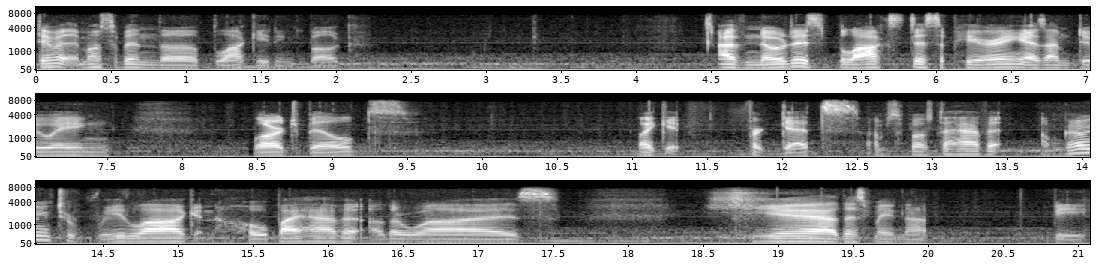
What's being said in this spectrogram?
Damn it, it must have been the block eating bug. I've noticed blocks disappearing as I'm doing large builds. Like it forgets I'm supposed to have it. I'm going to relog and hope I have it, otherwise, yeah, this may not be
